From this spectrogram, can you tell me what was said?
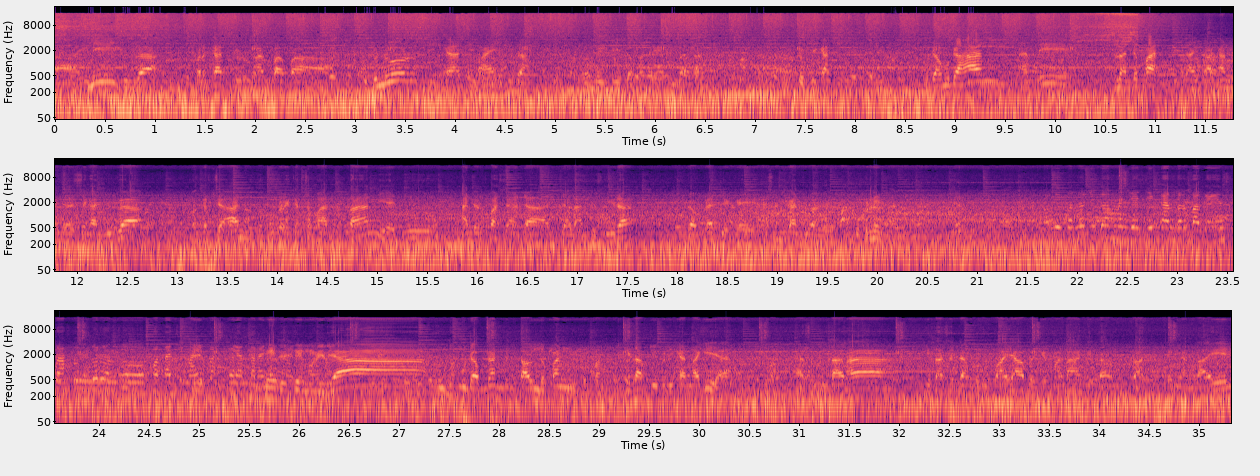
nah, ini juga berkat dukungan Bapak Gubernur sehingga Cimahi sudah memiliki jembatan duplikasi mudah-mudahan nanti bulan depan kita akan menyelesaikan juga pekerjaan untuk mengurai kemacetan yaitu underpass yang ada Jalan Gusmira mudah-mudahan resmikan juga oleh Pak Gubernur nanti. Menjanjikan berbagai infrastruktur untuk kota Cimahi Pak di antaranya ya untuk mudah-mudahan tahun depan kita diberikan lagi ya. Nah, sementara kita sedang berupaya bagaimana kita infrastruktur yang lain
